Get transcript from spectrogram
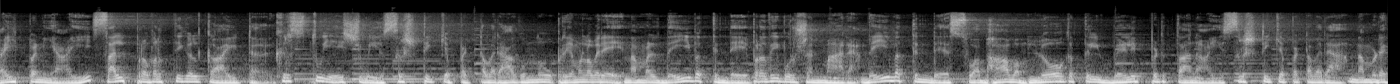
കൈപ്പണിയായി സൽപ്രവൃത്തികൾക്കായിട്ട് ക്രിസ്തു യേശുവിൽ സൃഷ്ടിക്കപ്പെട്ടവരാകുന്നു. പ്രിയമുള്ളവരെ നമ്മൾ ദൈവത്തിന്റെ പ്രതിപുരുഷന്മാരാ. ദൈവത്തിന്റെ സ്വഭാവം ലോകത്തിൽ വെളിപ്പെടുത്താനായി സൃഷ്ടിക്കപ്പെട്ടവരാ. നമ്മുടെ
